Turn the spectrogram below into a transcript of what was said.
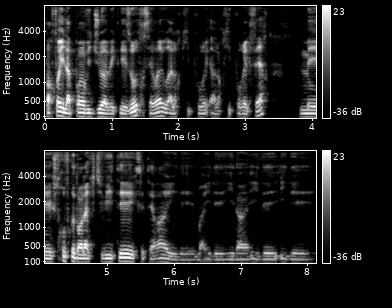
parfois il a pas envie de jouer avec les autres c'est vrai alors qu'il pourrait alors qu'il pourrait le faire mais je trouve que dans l'activité etc il est bah, il est il, a, il est il est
